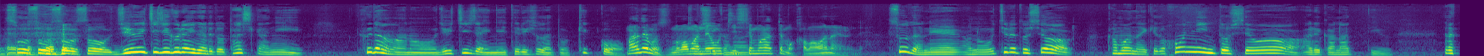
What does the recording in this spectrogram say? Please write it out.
ねそうそうそうそう。11時ぐらいになると確かに普段あの11時台に寝てる人だと結構まあでもそのまま寝落ちしてもらっても構わないので。そうだね。あのうちらとしては構わないけど本人としてはあれかなっていう。だか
